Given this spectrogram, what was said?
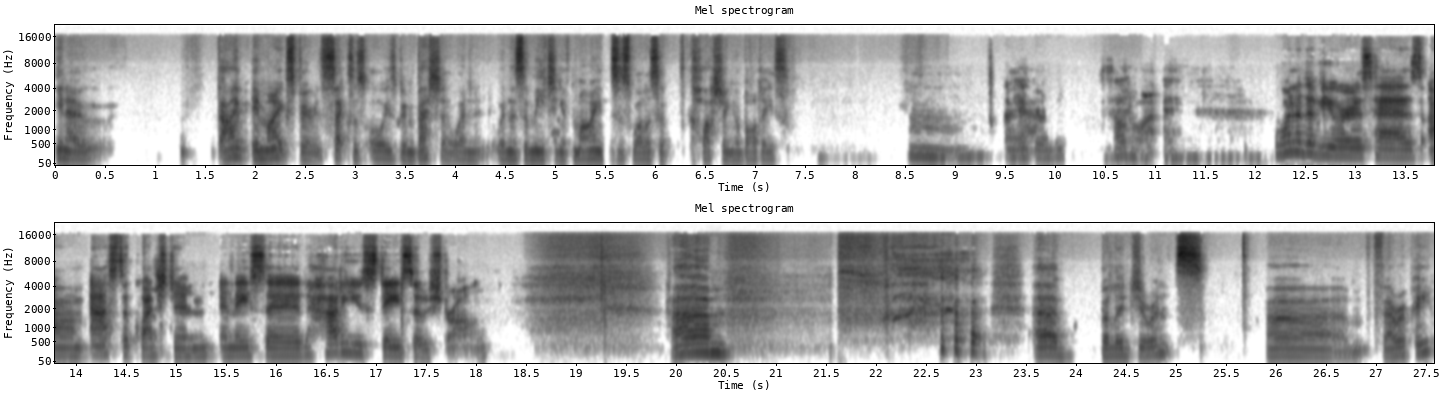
you know, I, in my experience, sex has always been better when when there's a meeting of minds as well as a clashing of bodies. Mm, I yeah. agree. So do I. One of the viewers has um, asked a question and they said, How do you stay so strong? Um, uh, belligerence, um, therapy,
